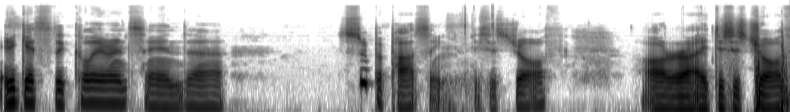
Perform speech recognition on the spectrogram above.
It gets the clearance and uh, super passing. This is Joth. Alright, this is Joth.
